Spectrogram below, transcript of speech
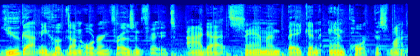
you got me hooked on ordering frozen foods. I got salmon, bacon, and pork this month.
